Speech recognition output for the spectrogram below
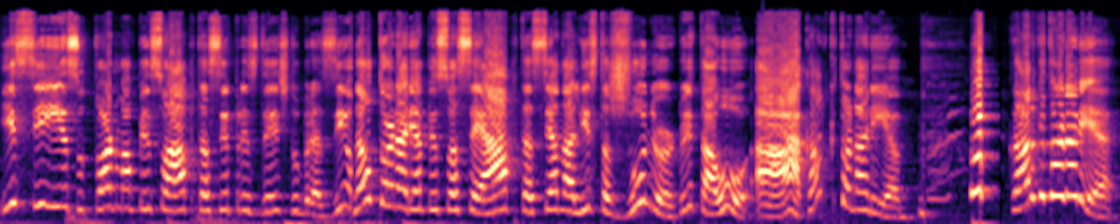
E se isso torna uma pessoa apta a ser presidente do Brasil, não tornaria a pessoa ser apta a ser analista júnior do Itaú? Ah, claro que tornaria. Claro que tornaria.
